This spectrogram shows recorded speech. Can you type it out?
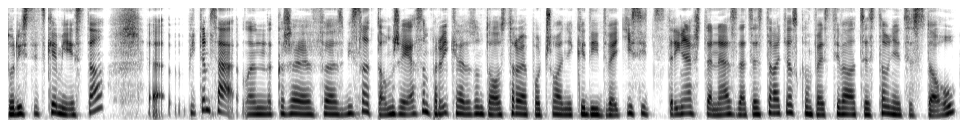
turistické miesto. E, pýtam sa len akože v zmysle tom, že ja som prvýkrát o tomto ostrove počula niekedy 2013-14 na cestovateľskom festivale Cestou necestou.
